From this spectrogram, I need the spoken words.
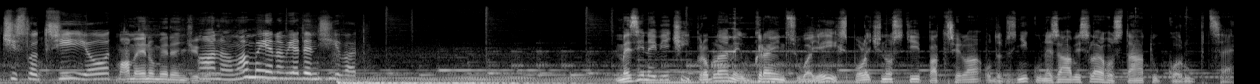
číslo tři, jo. Máme jenom jeden život. Ano, máme jenom jeden život. Mezi největší problémy Ukrajinců a jejich společnosti patřila od vzniku nezávislého státu korupce.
